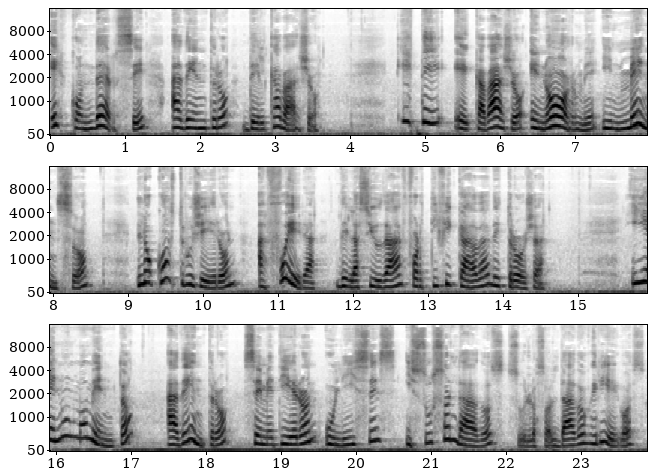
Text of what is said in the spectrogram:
esconderse adentro del caballo. Este eh, caballo enorme, inmenso, lo construyeron afuera de la ciudad fortificada de Troya. Y en un momento, adentro se metieron Ulises y sus soldados, los soldados griegos,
